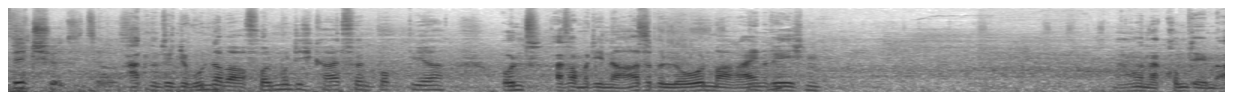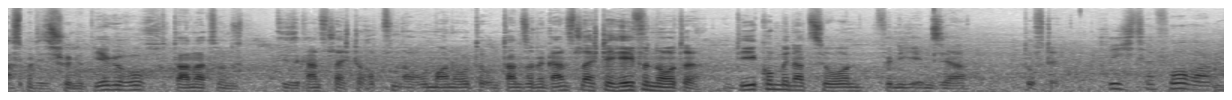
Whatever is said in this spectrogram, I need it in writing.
Bildschön sieht aus. Hat natürlich eine wunderbare Vollmundigkeit für ein Bockbier. Und einfach mal die Nase belohnen, mal reinriechen. Ja, und da kommt eben erstmal dieser schöne Biergeruch, dann hat so diese ganz leichte Hopfenaromanote und dann so eine ganz leichte Hefenote. Und die Kombination finde ich eben sehr duftig. Riecht hervorragend.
